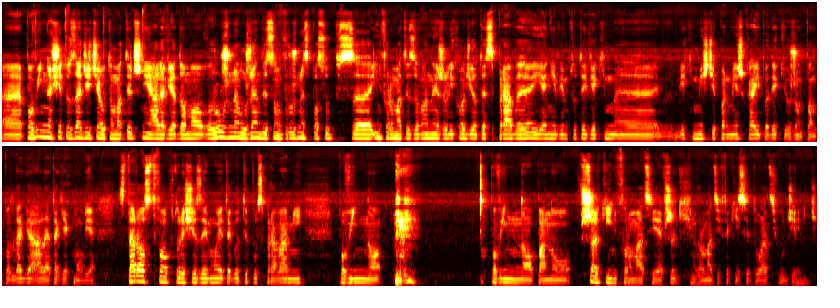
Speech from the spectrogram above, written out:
E, powinno się to zadzieć automatycznie, ale wiadomo, różne urzędy są w różny sposób zinformatyzowane, jeżeli chodzi o te sprawy. Ja nie wiem tutaj w jakim, e, w jakim mieście pan mieszka i pod jaki urząd pan podlega, ale tak jak mówię, starostwo, które się zajmuje tego typu sprawami, powinno powinno panu wszelkie informacje, wszelkich informacji w takiej sytuacji udzielić.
